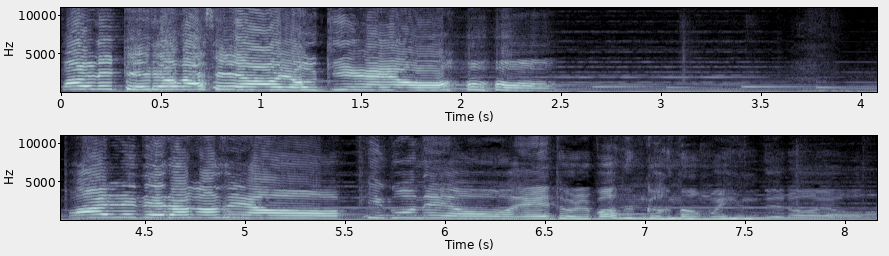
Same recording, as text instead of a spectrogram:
빨리 데려가세요 여기에요. 빨리 데려가세요. 피곤해요. 애 돌보는 거 너무 힘들어요.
